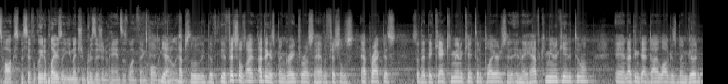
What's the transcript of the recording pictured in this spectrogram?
talk specifically to players that you mentioned precision of hands is one thing holding Yeah, penalties. absolutely. The, the officials, I, I think it's been great for us to have officials at practice so that they can't communicate to the players, and, they have communicated to them. And I think that dialogue has been good,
